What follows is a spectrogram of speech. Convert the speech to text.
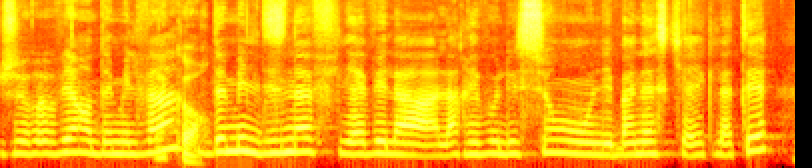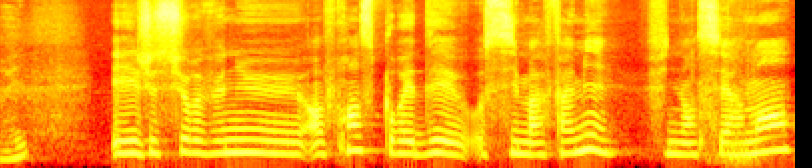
Je reviens en 2020. 2019, il y avait la, la révolution libanaise qui a éclaté. Oui. Et je suis revenue en France pour aider aussi ma famille financièrement.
